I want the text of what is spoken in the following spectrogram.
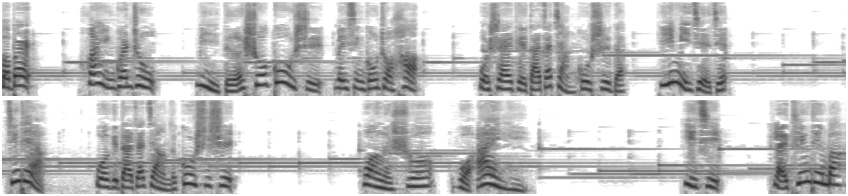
宝贝儿，欢迎关注“米德说故事”微信公众号，我是爱给大家讲故事的伊米姐姐。今天啊，我给大家讲的故事是《忘了说我爱你》，一起来听听吧。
